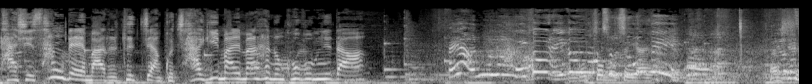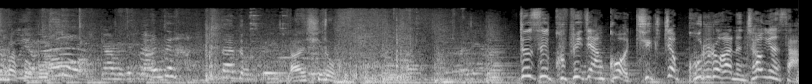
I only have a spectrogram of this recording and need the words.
다시 상대의 말을 듣지 않고 자기 말만 하는 고부입니다. 아야 안 물어 이거 이거 야. 소리 야, 신발 그거 못 써. 난 싫어, 그거. 뜻을 굽히지 않고 직접 고르러 가는 정 여사.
